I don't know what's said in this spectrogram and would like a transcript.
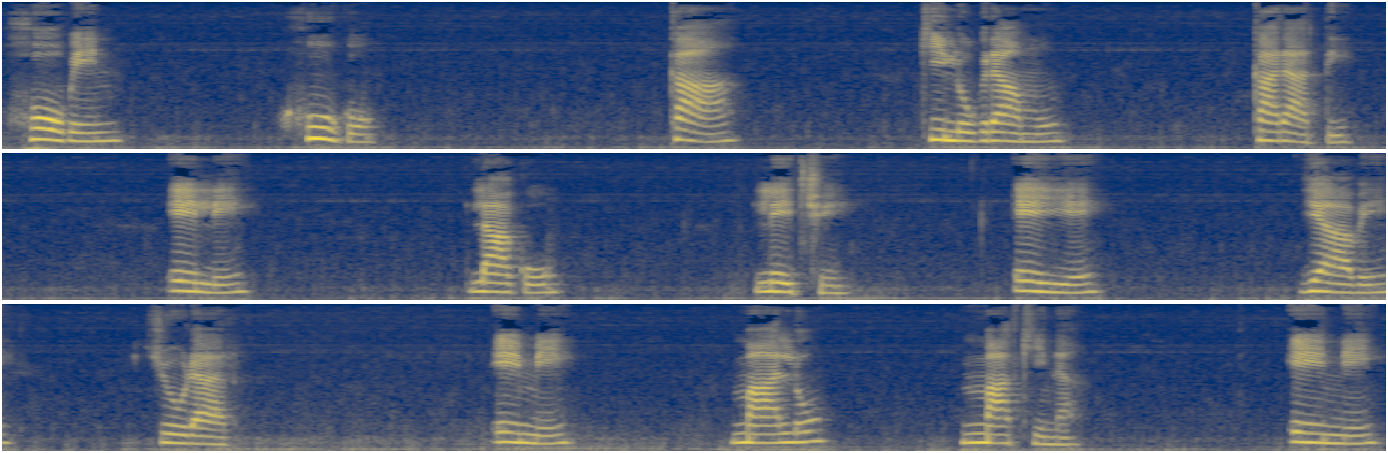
Joven. Jugo. K. Kilogramo. Karate. L. Lago. Leche. Elle. Llave. Llorar. M. Malo. Máquina. N.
